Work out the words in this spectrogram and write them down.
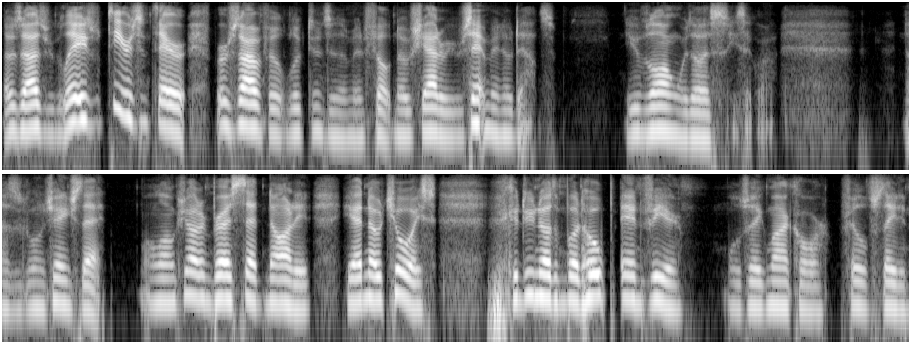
Those eyes were glazed with tears and terror. First time Philip looked into them and felt no shadowy resentment, no doubts. You belong with us, he said quietly. Nothing's going to change that. A long shot breast Seth nodded. He had no choice. Could do nothing but hope and fear. We'll take my car, Philip stated.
